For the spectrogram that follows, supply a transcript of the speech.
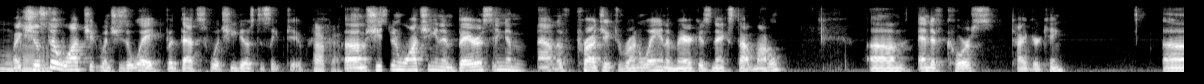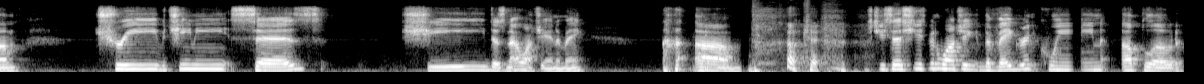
Like she'll still watch it when she's awake, but that's what she goes to sleep to. Okay. Um, she's been watching an embarrassing amount of Project Runway and America's Next Top Model, um, and of course Tiger King. Um, Tree Vicini says she does not watch anime. um, okay. she says she's been watching The Vagrant Queen, Upload,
